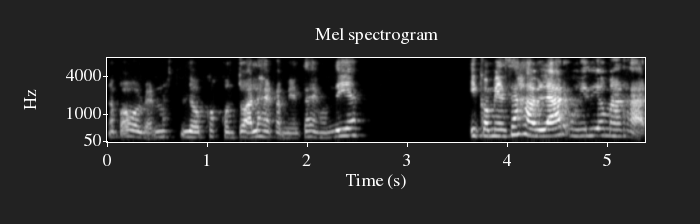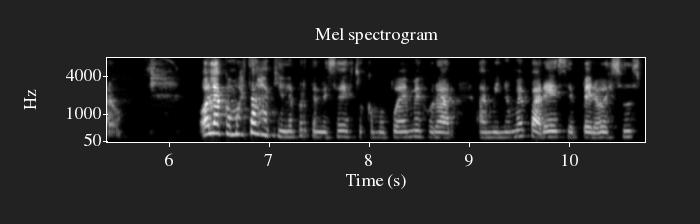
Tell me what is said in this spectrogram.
No para volvernos locos con todas las herramientas en un día y comienzas a hablar un idioma raro. Hola, ¿cómo estás? ¿A quién le pertenece esto? ¿Cómo puede mejorar? A mí no me parece, pero eso es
